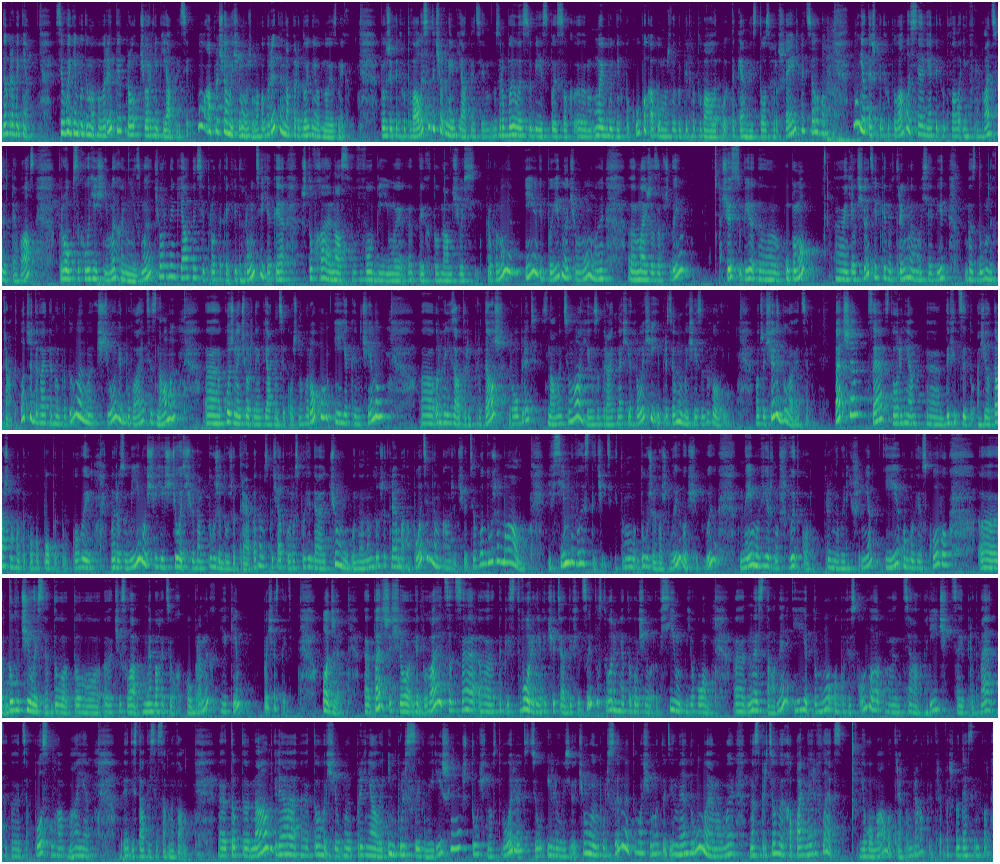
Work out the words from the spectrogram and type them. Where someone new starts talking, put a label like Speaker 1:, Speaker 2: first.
Speaker 1: Доброго дня! Сьогодні будемо говорити про чорні п'ятниці. Ну а про що ми ще можемо говорити напередодні одної з них? Ви вже підготувалися до Чорної п'ятниці, зробили собі список е, майбутніх покупок, або, можливо, підготували от таке стос грошей для цього. Ну, я теж підготувалася. Я підготувала інформацію для вас про психологічні механізми Чорної п'ятниці, про таке підґрунтя, яке штовхає нас в обійми тих, хто нам щось пропонує, і відповідно, чому ми е, майже завжди щось собі е, купимо. Е, Якщо тільки не втримуємося від бездумних втрат. Отже, давайте ми подумаємо, що відбувається з нами е, кожної чорної п'ятниці кожного року, і яким чином е, організатори продаж роблять з нами цю магію, забирають наші гроші, і при цьому ми ще й задоволені. Отже, що відбувається? Перше це створення е, дефіциту, ажіотажного такого попиту, коли ми розуміємо, що є щось, що нам дуже-дуже треба. Нам спочатку розповідають, чому воно нам дуже треба, а потім нам кажуть, що цього дуже мало і всім не вистачить. І тому дуже важливо, щоб ви неймовірно швидко прийняли рішення і обов'язково е, долучилися до того е, числа небагатьох обраних, яким пощастить. Отже, е, перше, що відбувається, це е, таке створення відчуття дефіциту, створення того, що всім його е, не стане, і тому обов'язково ця річ, цей предмет, ця послуга має дістатися саме вам. Е, Тобто нам для е, того, щоб ми прийняли імпульсивне рішення, штучно створюють цю ілюзію. Чому імпульсивне? Тому що ми тоді не думаємо, ми в нас спрацьовує хапальний рефлекс. Його мало, треба брати, треба швидесенько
